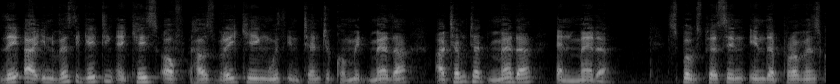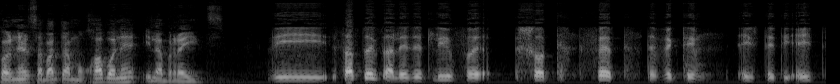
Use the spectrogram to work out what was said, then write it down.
they are investigating a case of housebreaking with intent to commit murder, attempted murder, and murder. Spokesperson in the province, Colonel Sabata Mokgwabone, elaborates. The suspects allegedly shot first the victim, age 38,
